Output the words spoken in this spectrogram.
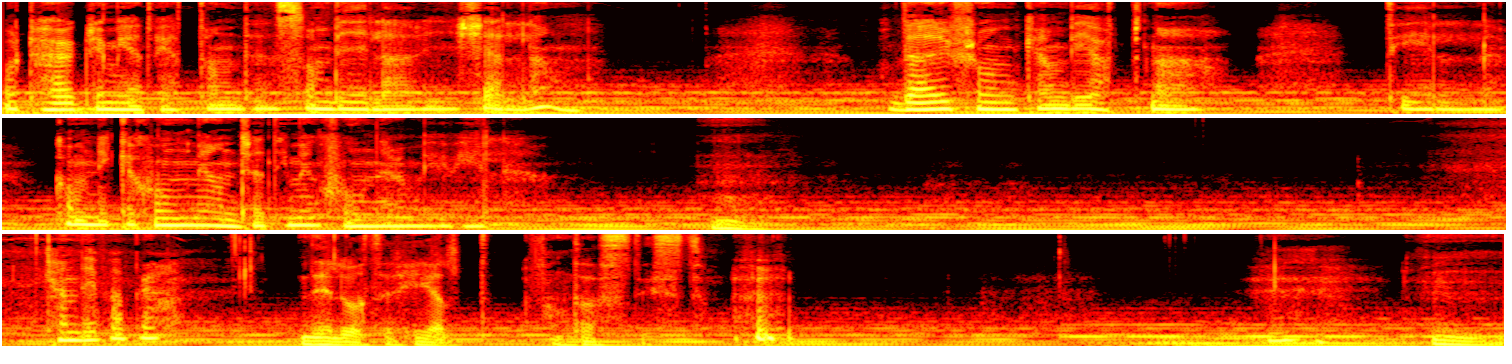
vårt högre medvetande som vilar i källan. Och därifrån kan vi öppna till kommunikation med andra dimensioner om vi vill. Kan det vara bra? Det låter helt fantastiskt. Mm.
